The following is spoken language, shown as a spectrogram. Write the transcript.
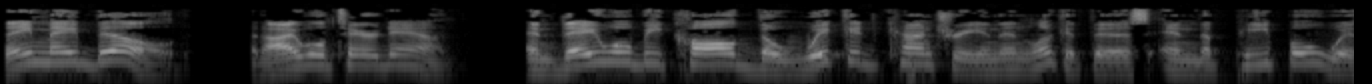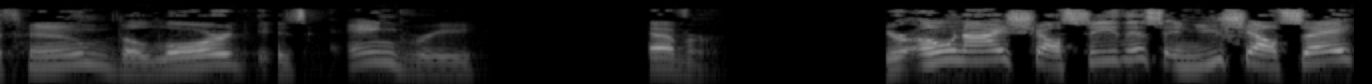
They may build, but I will tear down. And they will be called the wicked country. And then look at this, and the people with whom the Lord is angry ever. Your own eyes shall see this, and you shall say,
